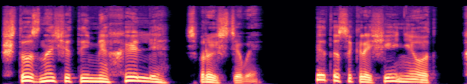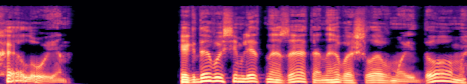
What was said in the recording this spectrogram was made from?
Что значит имя Хелли, спросите вы? Это сокращение от Хэллоуин. Когда восемь лет назад она вошла в мой дом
